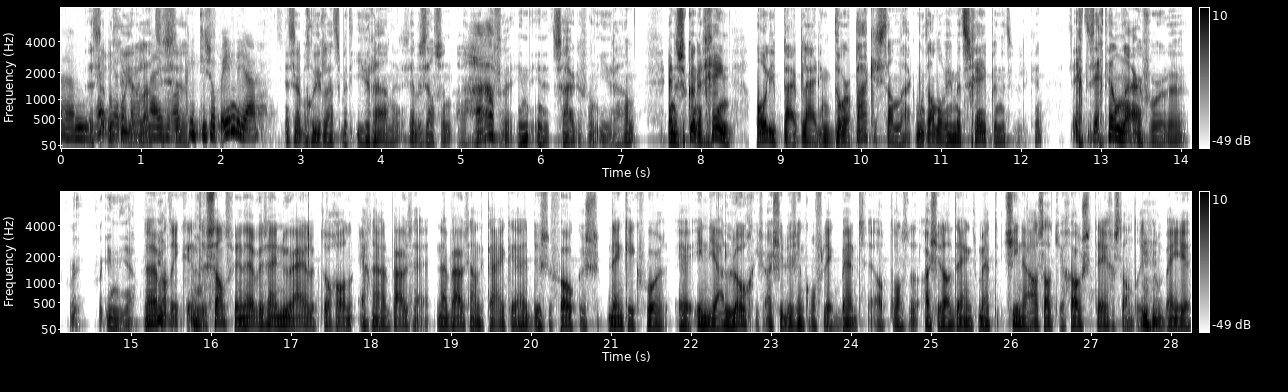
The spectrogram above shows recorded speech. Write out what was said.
Um, ze hebben goede relaties. Wij vooral kritisch op India. En ze hebben goede relaties met Iran. Hè. Ze hebben zelfs een, een, haven in, in het zuiden van Iran. En ze kunnen geen oliepijpleiding door Pakistan maken. Moet allemaal weer met schepen natuurlijk. Hè. Het, is echt, het is echt heel naar voor, uh, voor, voor India. wat ik interessant vind, hè, we zijn nu eigenlijk toch al echt naar, het buiten, naar buiten aan het kijken. Hè. Dus de focus, denk ik, voor uh, India logisch. Als je dus in conflict bent, althans als je dat denkt met China, als dat je grootste tegenstander is, dan ben je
